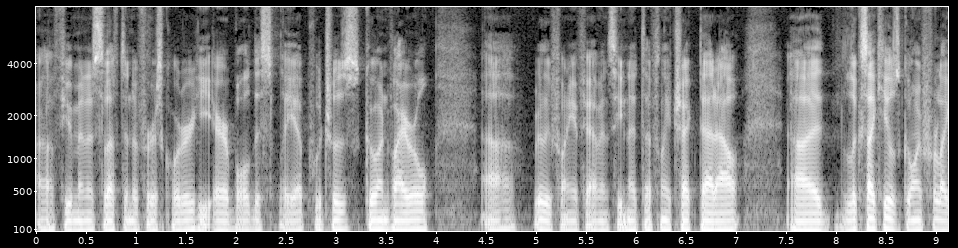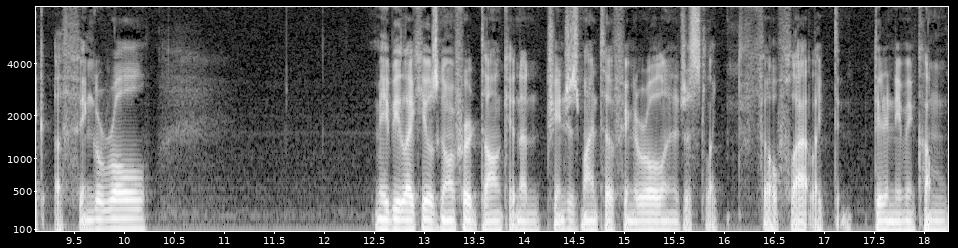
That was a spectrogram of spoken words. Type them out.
a few minutes left in the first quarter, he airballed this layup, which was going viral. Uh, really funny if you haven't seen it, definitely check that out. Uh, looks like he was going for like a finger roll. Maybe like he was going for a dunk and then changed his mind to a finger roll and it just like fell flat, like didn't even come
